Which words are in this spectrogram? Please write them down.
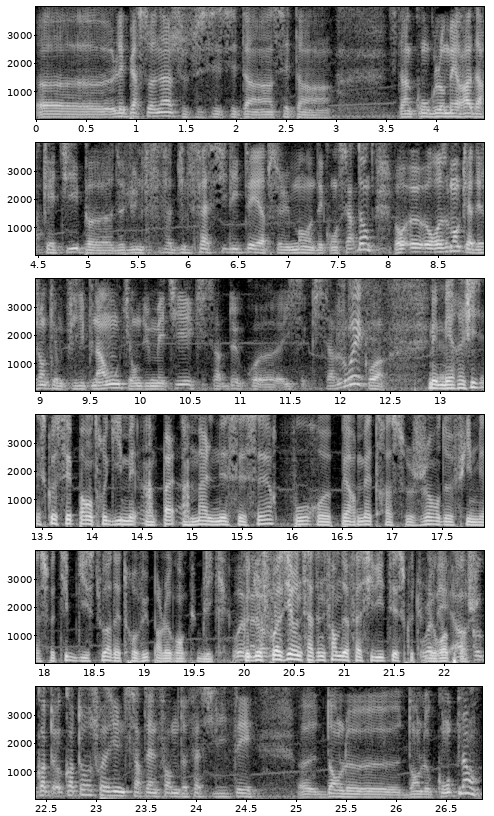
euh, les personnages, c'est un, c'est un, c'est un conglomérat d'archétypes euh, d'une facilité absolument déconcertante. Heureusement qu'il y a des gens comme Philippe Naon qui ont du métier, qui savent de quoi, qui savent jouer quoi. Mais, mais Régis, est-ce que c'est pas entre guillemets un, un, mal nécessaire pour euh, permettre à ce genre de film et à ce type d'histoire d'être vu par le grand public ouais, que de alors, choisir une certaine forme de facilité, ce que tu ouais, lui reproches alors, quand, quand, on choisit une certaine forme de facilité euh, dans le dans le contenant,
